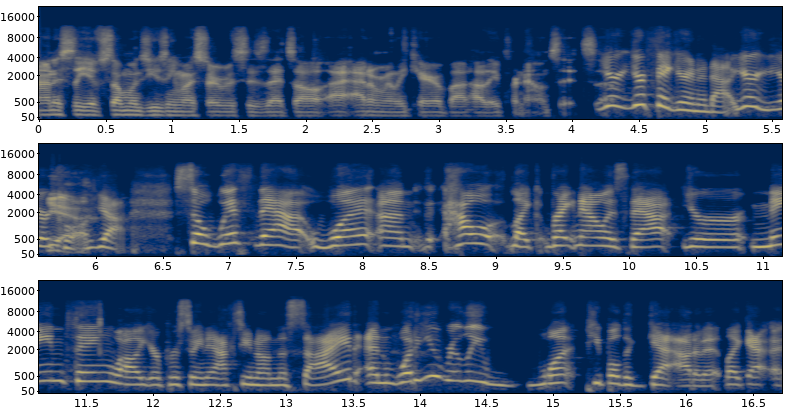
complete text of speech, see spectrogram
honestly, if someone's using my services, that's all. I, I don't really care about how they pronounce it. So. You're you're figuring it out. You're you're yeah. cool. Yeah. So with that, what um how like right now is that your main thing while you're pursuing acting on the side? And what do you really want people to get out of it? Like, uh,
